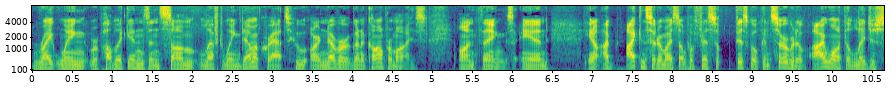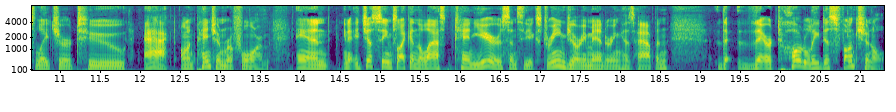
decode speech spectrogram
right wing Republicans and some left wing Democrats who are never going to compromise on things. And, you know, I, I consider myself a fis- fiscal conservative. I want the legislature to act on pension reform. And, you know, it just seems like in the last 10 years since the extreme gerrymandering has happened, they're totally dysfunctional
